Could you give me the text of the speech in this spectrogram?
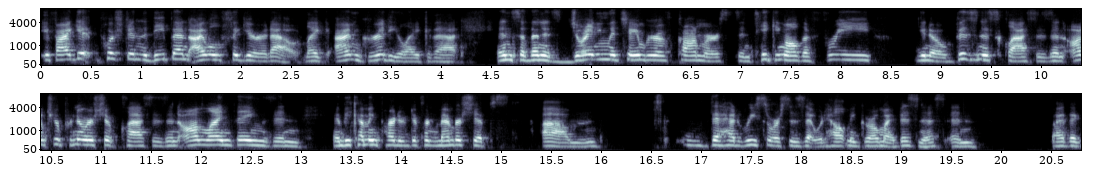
if I get pushed in the deep end, I will figure it out. Like I'm gritty like that. And so then it's joining the Chamber of Commerce and taking all the free, you know, business classes and entrepreneurship classes and online things and and becoming part of different memberships um, that had resources that would help me grow my business. And by the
